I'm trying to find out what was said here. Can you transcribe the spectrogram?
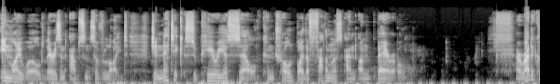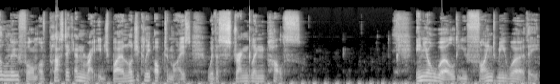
In my world, there is an absence of light. Genetic superior cell controlled by the fathomless and unbearable. A radical new form of plastic and rage biologically optimized with a strangling pulse. In your world, you find me worthy.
